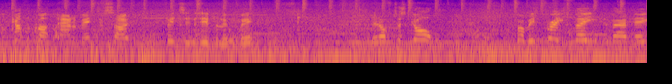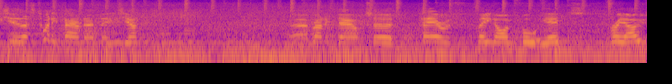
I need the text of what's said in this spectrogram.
I cut the butt down a bit just so it fits in the hip a little bit. Then I've just got probably three feet of amnesia, that's 20 pound amnesia. Uh, running down to a pair of V940Ms, three O's.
